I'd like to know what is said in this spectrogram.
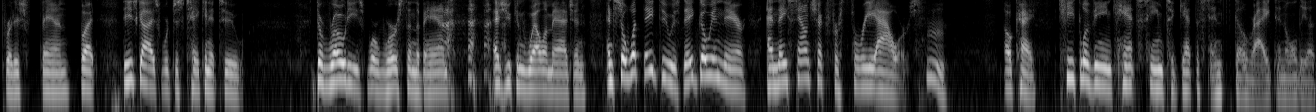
British fan, but these guys were just taking it to the roadies were worse than the band, as you can well imagine. And so what they do is they go in there and they sound check for three hours. Hmm. Okay. Keith Levene can't seem to get the synth go right and all the other.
